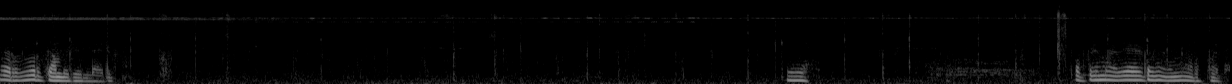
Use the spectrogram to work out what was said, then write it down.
വിറക് വെറുക്കാൻ പറ്റും എല്ലാവരും. ഓക്കെ. അപ്പോഴും മഴയായിട്ട് നനഞ്ഞ് കിടക്കുമല്ലേ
